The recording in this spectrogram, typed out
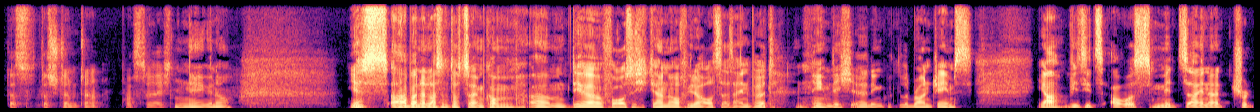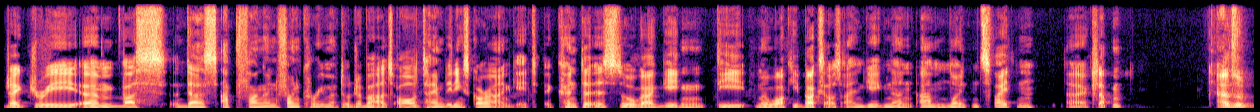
Das, das stimmt, ja. Hast du recht. Nee, genau. Yes, aber dann lass uns doch zu einem kommen, ähm, der voraussichtlich dann auch wieder außer sein wird, nämlich äh, den guten LeBron James. Ja, wie sieht's aus mit seiner Trajectory, ähm, was das Abfangen von Kareem Abdul-Jabbar als All-Time Leading Scorer angeht? Könnte es sogar gegen die Milwaukee Bucks aus allen Gegnern am 9.2. Äh, klappen? Also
